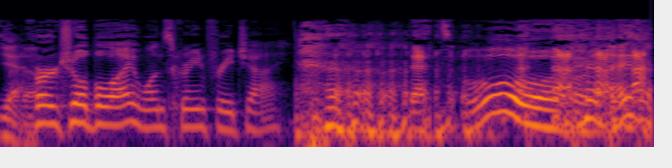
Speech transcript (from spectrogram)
Yeah. setup. Virtual Boy, one screen for each eye. That's oh, nice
